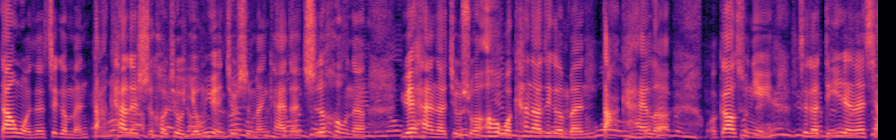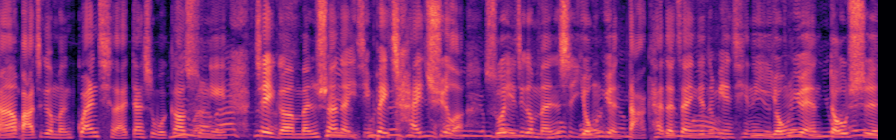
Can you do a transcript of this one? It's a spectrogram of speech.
当我的这个门打开的时候，就永远就是门开的。之后呢，约翰呢就说：“哦，我看到这个门打开了。我告诉你，这个敌人呢想要把这个门关起来，但是我告诉你，这个门栓呢已经被拆去了，所以这个门是永远打开的，在你的面前，你永远都是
